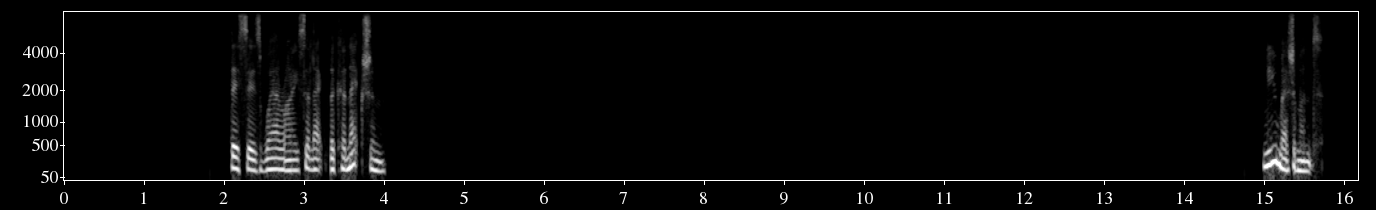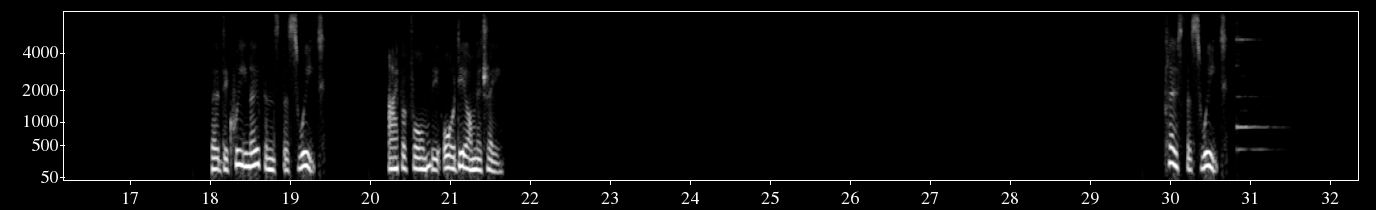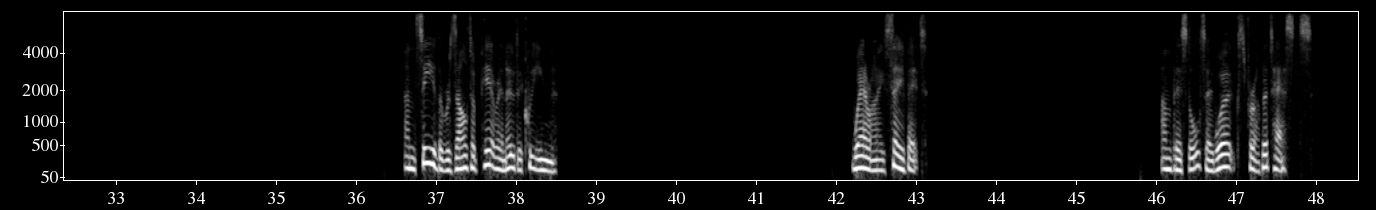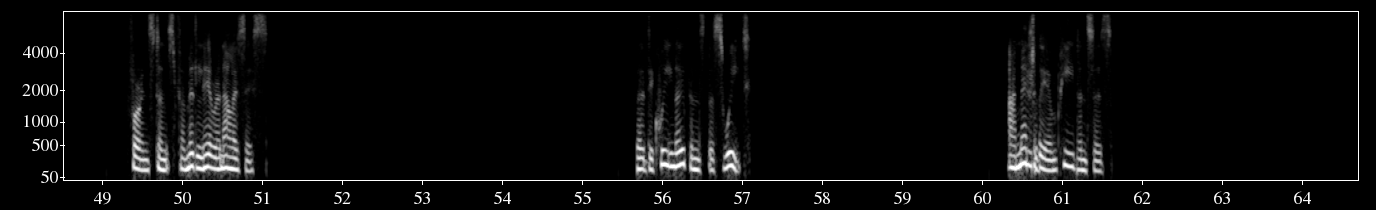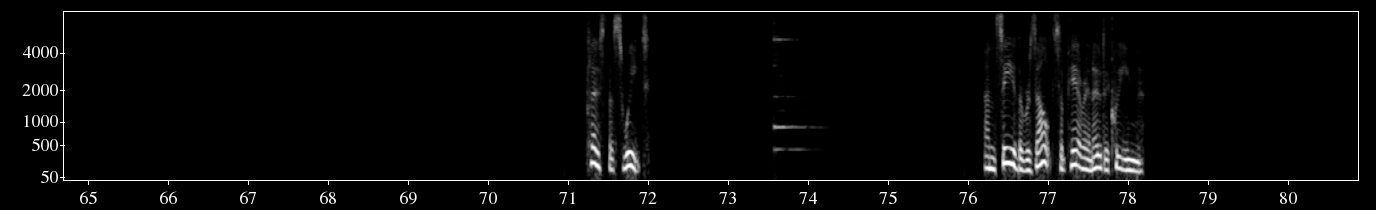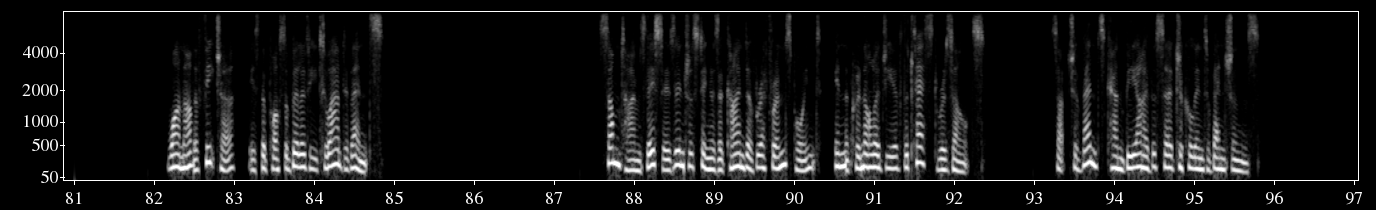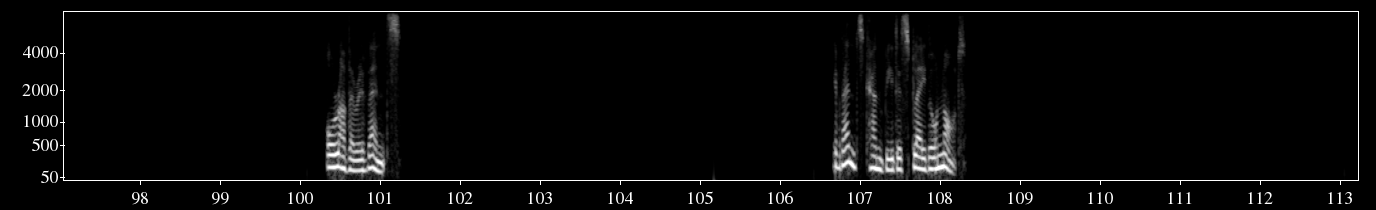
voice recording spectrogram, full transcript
This is where I select the connection. New measurement. AudiQueen opens the suite. I perform the audiometry. Close the suite. And see the result appear in AudiQueen. Where I save it. And this also works for other tests. For instance for middle ear analysis. AudiQueen opens the suite. I measure the impedances. Close the suite. And see the results appear in AudiQueen. One other feature is the possibility to add events. Sometimes this is interesting as a kind of reference point in the chronology of the test results. Such events can be either surgical interventions or other events. Events can be displayed or not.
